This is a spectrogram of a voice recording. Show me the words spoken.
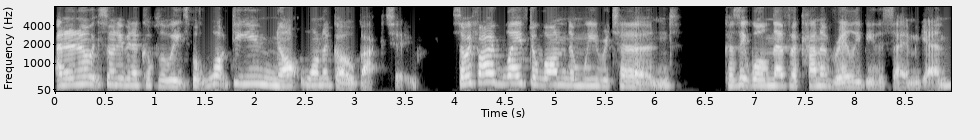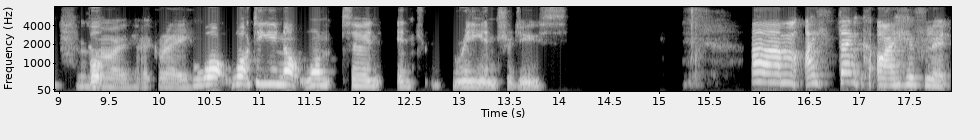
and I know it's only been a couple of weeks, but what do you not want to go back to? So if I waved a wand and we returned, because it will never kind of really be the same again. But no, I agree. What What do you not want to in, in, reintroduce? Um, I think I have learnt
